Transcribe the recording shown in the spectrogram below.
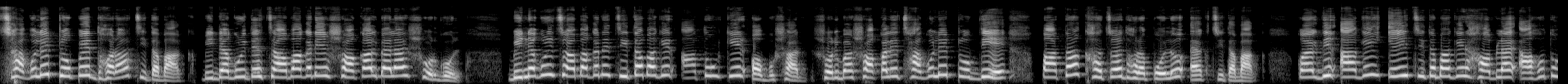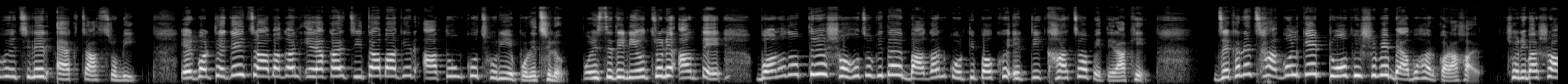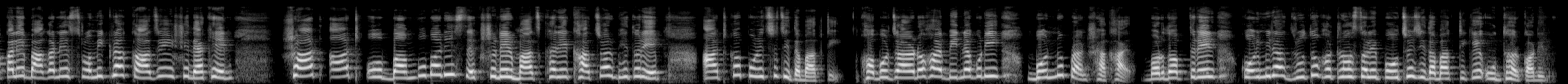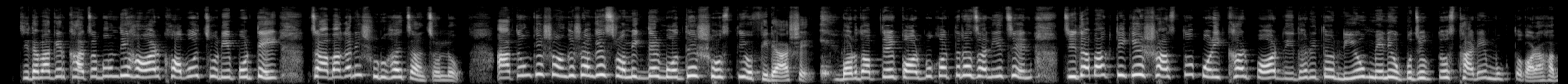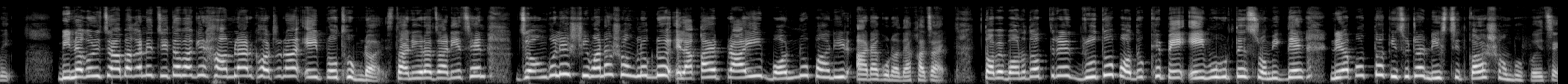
ছাগলের টোপে ধরা চিতাবাঘ। বিন্যাগুড়িতে চা বাগানে সকালবেলায় শোরগোল। বিন্যাগুড়ি চা বাগানে চিতাবাঘের আতঙ্কের অবসান। শনিবার সকালে ছাগলের টোপ দিয়ে পাতা খাঁচায় ধরা পড়ল এক চিতাবাঘ। কয়েকদিন আগেই এই চিতাবাঘের হামলায় আহত হয়েছিলেন এক চা শ্রমিক। এরপর থেকেই চা বাগান এলাকায় চিতাবাঘের আতঙ্ক ছড়িয়ে পড়েছিল। পরিস্থিতি নিয়ন্ত্রণে আনতে বন দপ্তরের সহযোগিতায় বাগান কর্তৃপক্ষ একটি খাঁচা পেতে রাখে। যেখানে ছাগলকে টোপ হিসেবে ব্যবহার করা হয়। শনিবার সকালে বাগানের শ্রমিকরা কাজে এসে দেখেন, সাত, আট ও বাম্বুবাড়ি সেকশনের মাঝখানে খাঁচার ভেতরে আটকা পড়েছে চিতাবাঘটি। খবর জানানো হয় বিন্নাগুড়ি বন্যপ্রাণ শাখায়। বন দপ্তরের কর্মীরা দ্রুত ঘটনাস্থলে পৌঁছে চিতাবাঘটিকে উদ্ধার করেন। চিতাবাঘের খাঁচাবন্দি হওয়ার খবর ছড়িয়ে পড়তেই চা বাগানে শুরু হয় চাঞ্চল্য। আতঙ্কের সঙ্গে সঙ্গে শ্রমিকদের মধ্যে স্বস্তিও ফিরে আসে। বন দপ্তরের কর্মকর্তারা জানিয়েছেন, চিতাবাঘটিকে স্বাস্থ্য পরীক্ষার পর নির্ধারিত নিয়ম মেনে উপযুক্ত স্থানে মুক্ত করা হবে। বিনাগরী চা বাগানে চিতাবাঘের হামলার ঘটনা এই প্রথম নয়। স্থানীয়রা জানিয়েছেন, জঙ্গলের সীমানা সংলগ্ন এলাকায় প্রায়ই বন্য বন্যপ্রাণীর আনাগোনা দেখা যায়। তবে বন দপ্তরের দ্রুত পদক্ষেপে এই মুহূর্তে শ্রমিকদের নিরাপত্তা কিছুটা নিশ্চিত করা সম্ভব হয়েছে।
